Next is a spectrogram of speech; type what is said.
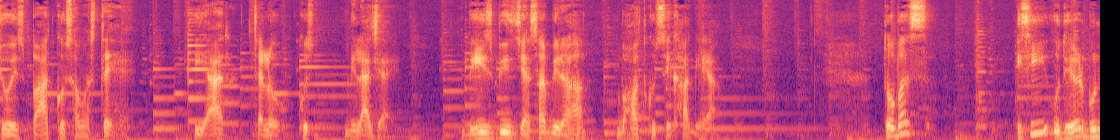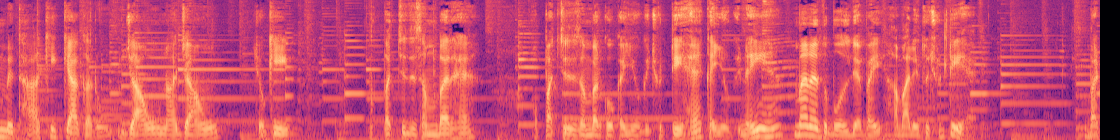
जो इस बात को समझते हैं कि यार, चलो कुछ मिला जाए। बीस बीस जैसा भी रहा, बहुत कुछ सिखा गया। तो बस इसी उधेड़ बुन में था कि क्या करूँ, जाऊँ ना जाऊँ, क्योंकि 25 दिसंबर है और 25 दिसंबर को कईयों की छुट्टी है, कईयों की नहीं है। मैंने तो बोल दिया, भाई, हमारी तो छुट्टी है। बट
